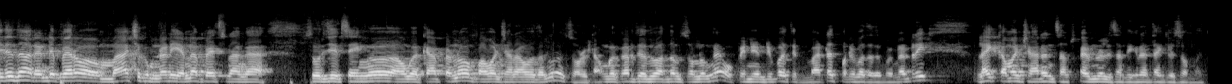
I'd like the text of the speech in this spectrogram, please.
இதுதான் ரெண்டு பேரும் மேட்ச்சுக்கு முன்னாடி என்ன பேசுனாங்க? சுர்ஜித் சிங்கும் அவங்க கேப்டனும் பவன் ஷராவதனும் சொல்லிட்டேன். உங்கள் கருத்து எதுவாக இருந்தாலும் சொல்லுங்கள் ஒப்பீனியன் டிபாசிட் மேட்டர்ஸ் பரிமாற்றத்துக்கு நன்றி. Like comment share and subscribe சந்திக்கிறேன். Thank you so much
